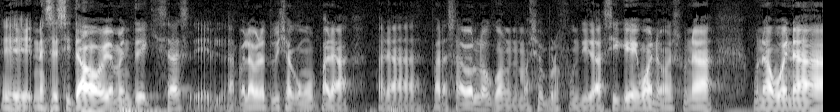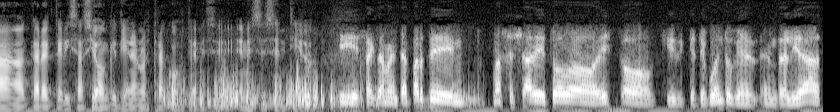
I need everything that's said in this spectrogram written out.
eh, necesitaba obviamente quizás eh, la palabra tuya como para, para, para saberlo con mayor profundidad. Así que bueno, es una, una buena caracterización que tiene nuestra costa en ese, en ese sentido. Sí, exactamente. Aparte, más allá de todo esto que, te cuento, que en realidad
